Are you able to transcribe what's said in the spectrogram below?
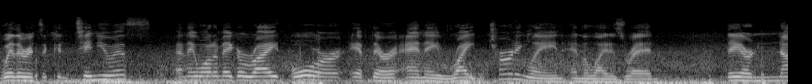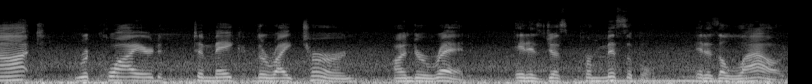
whether it's a continuous and they want to make a right, or if they're in a right turning lane and the light is red, they are not required to make the right turn under red. It is just permissible. It is allowed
